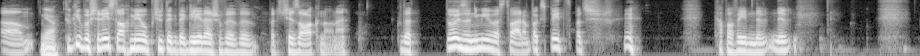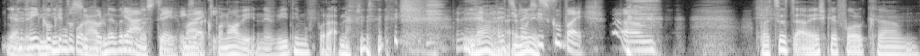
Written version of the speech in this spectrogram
Um, ja. Tukaj boš res lahko imel občutek, da gledaš v, v, pač čez okno. Da, to je zanimiva stvar, ampak spet pač. Kaj pa vem, ne, ne, Ja, ne, ne vem, kako je to uporabne super. vrednosti. Ja, sej, Mark, exactly. ponovi, ne vidim uporabne vrednosti. ja, recimo res. vsi skupaj. Um, pa tudi, a veš, kaj folk. Um,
